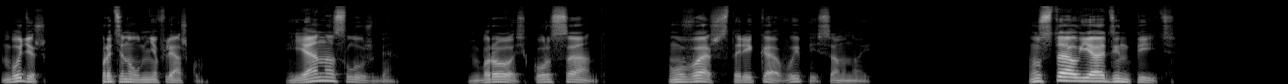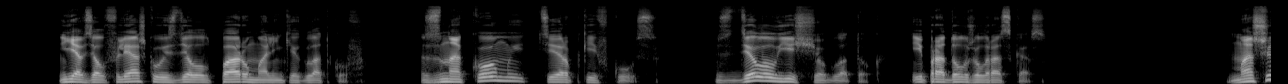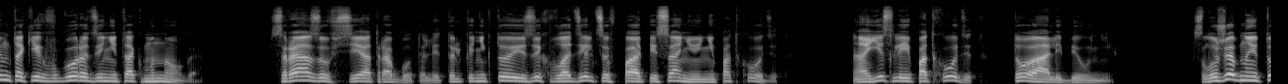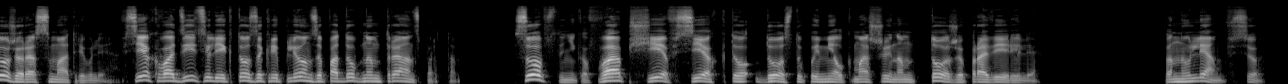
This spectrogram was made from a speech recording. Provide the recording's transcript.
«Будешь?» — протянул мне фляжку. «Я на службе». «Брось, курсант. Уваж старика, выпей со мной. Устал я один пить. Я взял фляжку и сделал пару маленьких глотков. Знакомый терпкий вкус. Сделал еще глоток и продолжил рассказ. Машин таких в городе не так много. Сразу все отработали, только никто из их владельцев по описанию не подходит. А если и подходит, то алиби у них. Служебные тоже рассматривали. Всех водителей, кто закреплен за подобным транспортом. Собственников, вообще всех, кто доступ имел к машинам, тоже проверили. По нулям все.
